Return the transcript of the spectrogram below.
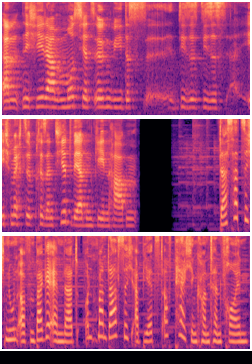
ähm, nicht jeder muss jetzt irgendwie das, äh, dieses, dieses Ich möchte präsentiert werden gehen haben. Das hat sich nun offenbar geändert und man darf sich ab jetzt auf Pärchen-Content freuen.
